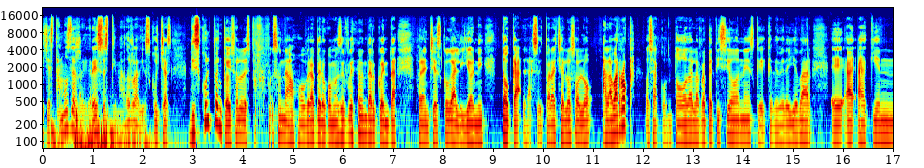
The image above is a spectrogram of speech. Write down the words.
Pues ya estamos de regreso, estimados radioescuchas. Disculpen que hoy solo les pongamos una obra, pero como se pudieron dar cuenta, Francesco Galiglioni toca la suite para cello solo a la barroca, o sea, con todas las repeticiones que, debe de llevar. Eh, a, quien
